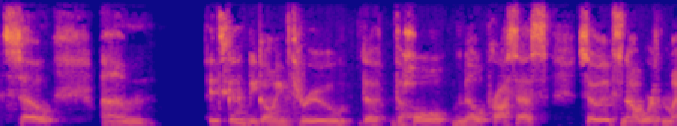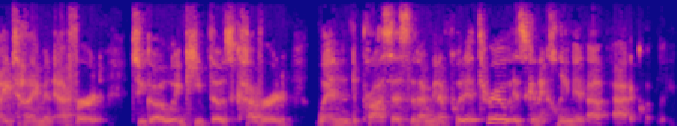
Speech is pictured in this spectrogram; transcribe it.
So, um, it's going to be going through the the whole mill process so it's not worth my time and effort to go and keep those covered when the process that i'm going to put it through is going to clean it up adequately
